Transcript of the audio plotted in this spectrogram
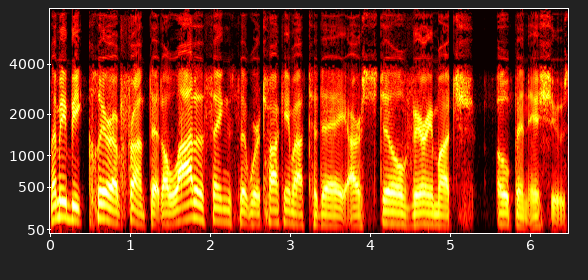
let me be clear up front that a lot of the things that we're talking about today are still very much open issues.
